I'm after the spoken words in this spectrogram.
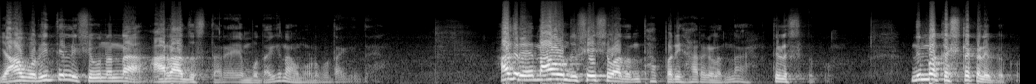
ಯಾವ ರೀತಿಯಲ್ಲಿ ಶಿವನನ್ನು ಆರಾಧಿಸ್ತಾರೆ ಎಂಬುದಾಗಿ ನಾವು ನೋಡ್ಬೋದಾಗಿದೆ. ಆದರೆ ನಾವೊಂದು ವಿಶೇಷವಾದಂಥ ಪರಿಹಾರಗಳನ್ನು ತಿಳಿಸ್ಬೇಕು. ನಿಮ್ಮ ಕಷ್ಟ ಕಳಿಬೇಕು.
